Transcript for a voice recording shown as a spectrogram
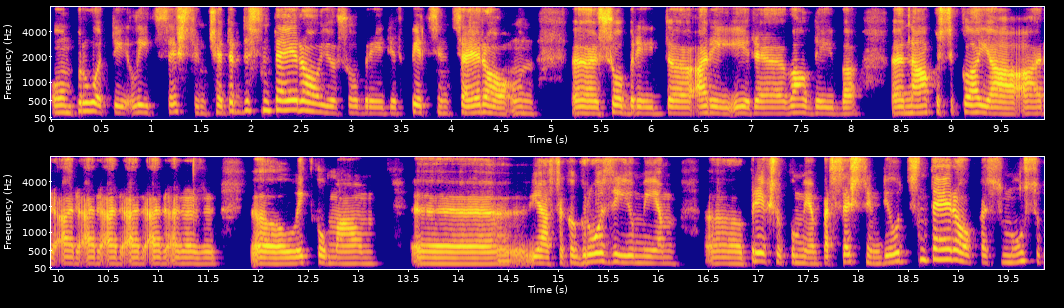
un proti līdz 640 eiro, jo šobrīd ir 500 eiro, un e, šobrīd e, arī ir e, valdība nākusi klajā ar, ar, ar, ar, ar, ar, ar, likumām jāsaka, grozījumiem, priekšlikumiem par 620 eiro, kas mūsu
